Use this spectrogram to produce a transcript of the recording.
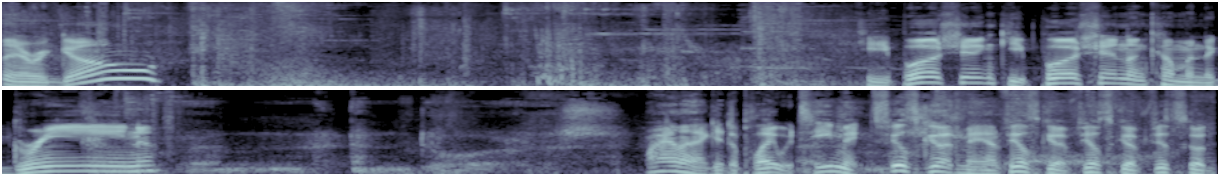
There we go. Keep pushing, keep pushing. I'm coming to green. Finally, I get to play with teammates. Feels good, man. Feels good, feels good, feels good.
